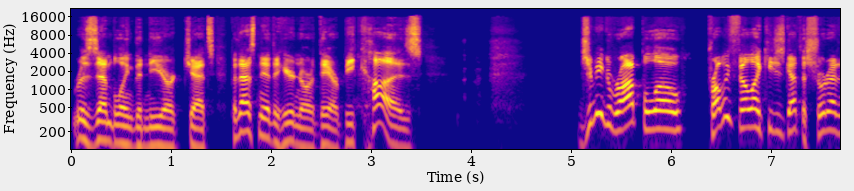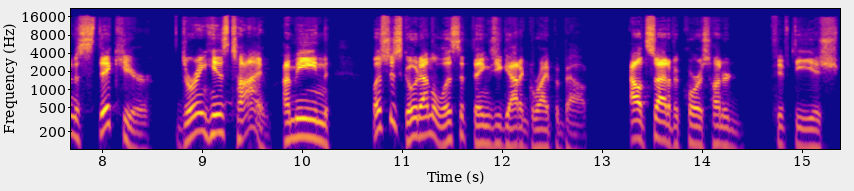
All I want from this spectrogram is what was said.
resembling the New York Jets, but that's neither here nor there because Jimmy Garoppolo probably felt like he just got the short end of the stick here during his time. I mean, let's just go down the list of things you got to gripe about outside of, of course, 150 ish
